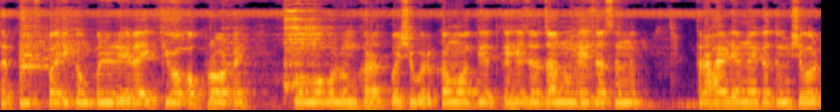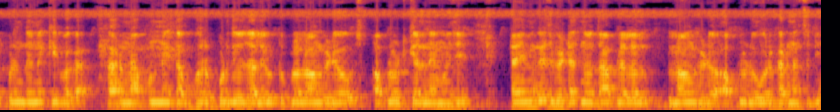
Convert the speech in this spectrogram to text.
तर किलिक्स पायरी कंपनी रेल आहे किंवा का फ्रॉड आहे किंवा मोबाईलहून खरंच पैसे वगैरे कमावते आहेत का हे जर जाणून घ्यायचं असेल ना तर हा व्हिडिओ नाही का? तुम्ही शेवटपर्यंत नक्की बघा. कारण आपण नाही का भरपूर दिवस झाले यूट्यूबला लॉंग व्हिडिओ अपलोड केला नाही. म्हणजे टायमिंगच भेटत नव्हता आपल्याला लॉंग व्हिडिओ अपलोड वगैरे करण्यासाठी.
